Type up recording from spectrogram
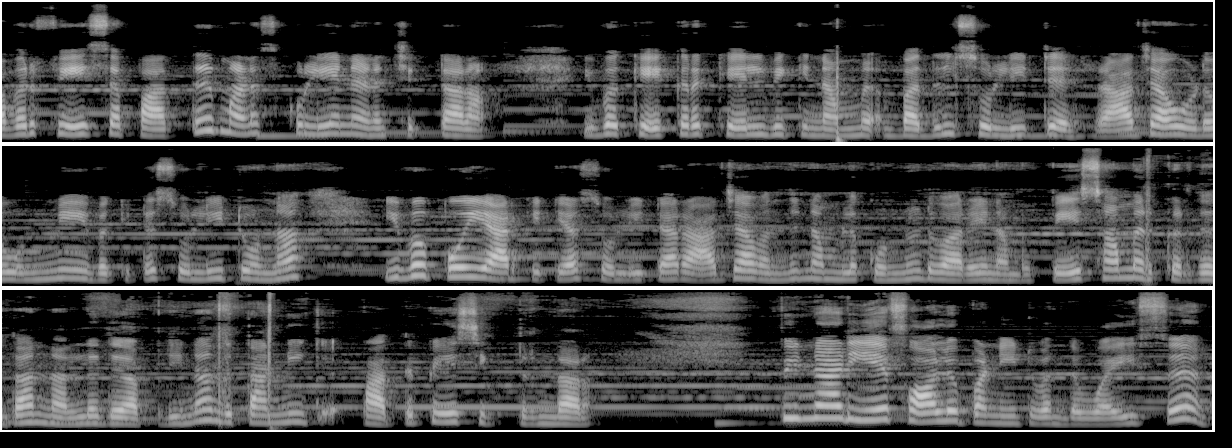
அவர் ஃபேஸை பார்த்து மனசுக்குள்ளேயே நினச்சிக்கிட்டாராம். இவ கேட்குற கேள்விக்கு நம்ம பதில் சொல்லிட்டு ராஜாவோட உண்மையை இவகிட்ட சொல்லிட்டோன்னா இவ போய் யார்கிட்டயா சொல்லிட்டா ராஜா வந்து நம்மளை கொண்டுடுவாரே நம்ம பேசாமல் இருக்கிறது தான் நல்லது அப்படின்னு அந்த தண்ணி பார்த்து பேசிக்கிட்டு இருந்தாராம். பின்னாடியே ஃபாலோ பண்ணிட்டு வந்த ஒய்ஃபு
